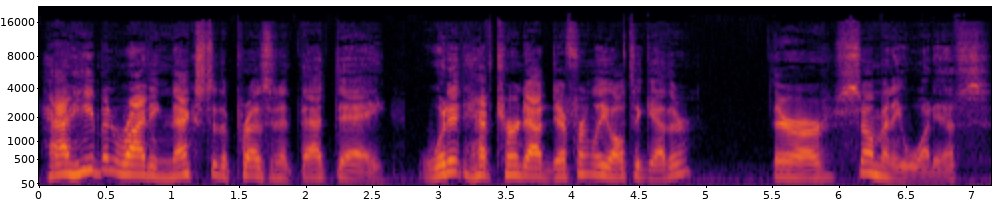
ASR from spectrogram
Had he been riding next to the president that day, would it have turned out differently altogether? There are so many what ifs.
